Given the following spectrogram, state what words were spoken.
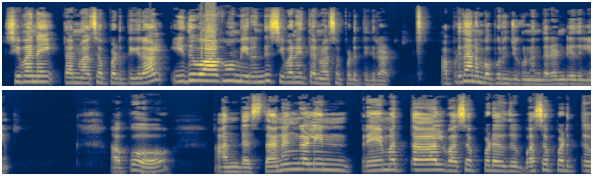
சிவனை தன் வசப்படுத்துகிறாள் இதுவாகவும் இருந்து சிவனை தன் வசப்படுத்துகிறாள். அப்படிதான் நம்ம புரிஞ்சுக்கணும் இந்த ரெண்டு இதுலயும். அப்போ அந்த ஸ்தனங்களின் பிரேமத்தால் வசப்படுவது வசப்படுத்து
